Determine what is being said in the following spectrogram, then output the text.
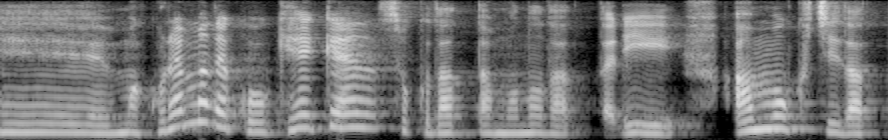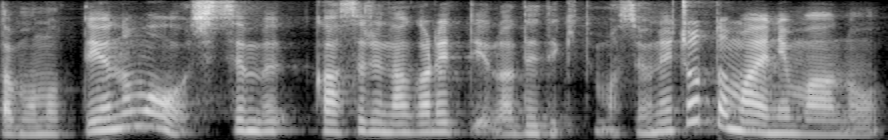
えー、まあ、これまでこう経験則だったものだったり、暗黙知だったものっていうのもシステム化する流れっていうのは出てきてますよね。ちょっと前にもあの、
